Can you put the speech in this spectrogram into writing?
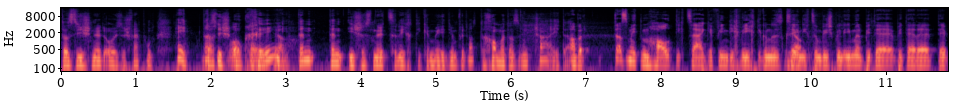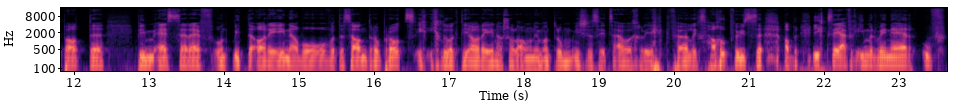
das ist nicht unser Schwerpunkt. Hey, das, das ist okay, okay. Ja. Dann, dann ist es nicht das richtige Medium für das, dann kann man das entscheiden. Aber das mit dem Haltung zeigen finde ich wichtig und das sehe ja. ich zum Beispiel immer bei der, bei der Debatte beim SRF und mit der Arena, wo, wo der Sandro Brotz, ich, ich schaue die Arena schon lange nicht mehr und darum ist es jetzt auch ein bisschen gefährliches Halbwissen, aber ich sehe einfach immer, wenn er auf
